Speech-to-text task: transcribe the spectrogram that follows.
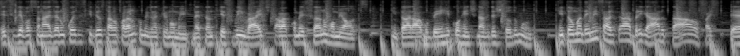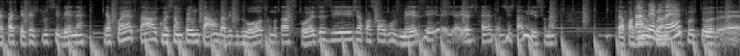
esses devocionais eram coisas que Deus estava falando comigo naquele momento, né? Tanto que esse do invite estava começando o home office. Então era algo bem recorrente na vida de todo mundo. Então eu mandei mensagem, ah, obrigado, tal, faz, é, faz tempo que a gente não se vê, né? E ela foi, é, tal, e começamos a perguntar um da vida do outro, como tá as coisas, e já passou alguns meses, e aí a, a, gente tá nisso, né? Tá, tá fazendo tá vendo, planos né? pro futuro. É.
